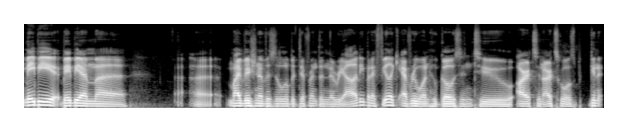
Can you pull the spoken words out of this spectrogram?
maybe maybe I'm. Uh, uh, my vision of it is a little bit different than the reality, but I feel like everyone who goes into arts and art schools gonna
